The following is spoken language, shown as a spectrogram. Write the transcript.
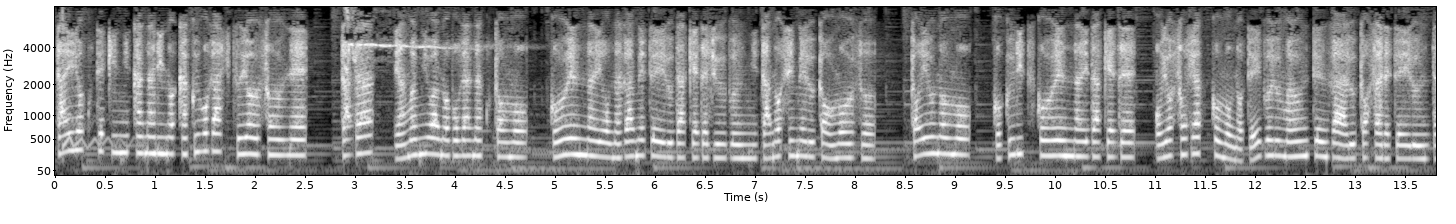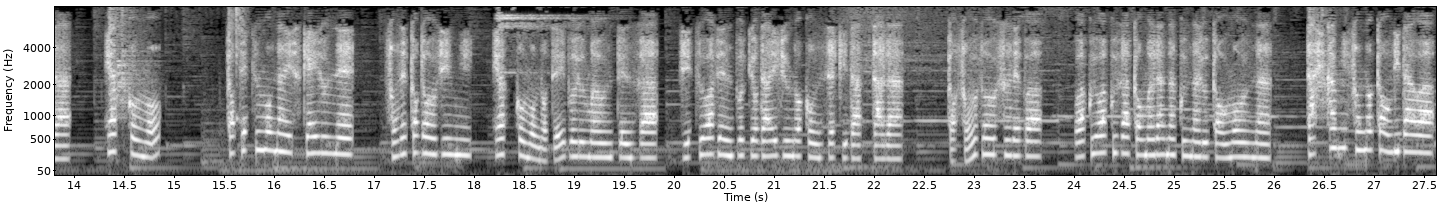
体力的にかなりの覚悟が必要そうね。ただ、山には登らなくとも、公園内を眺めているだけで十分に楽しめると思うぞ。というのも、国立公園内だけで、およそ100個ものテーブルマウンテンがあるとされているんだ。100個も？とてつもないスケールね。それと同時に、100個ものテーブルマウンテンが、実は全部巨大樹の痕跡だったら、と想像すれば、ワクワクが止まらなくなると思うな。確かにその通りだわ。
